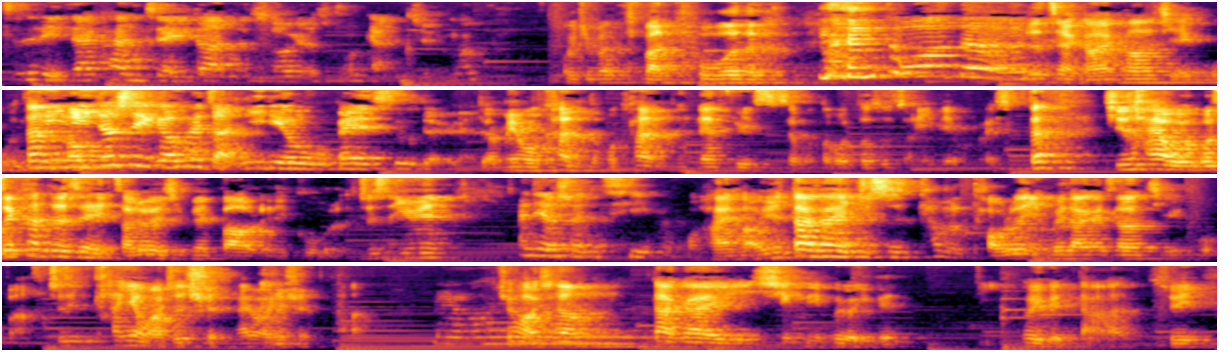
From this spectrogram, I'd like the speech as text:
就是你在看这一段的时候有什么感觉吗？我觉得蛮蛮拖的，蛮多我的。就这样赶快看到结果。但哦你你就是一个会转一点五倍速的人。对，没有我看我看 Netflix 什么的，我都是转一点五倍速。但其实还有我我在看这之前早就已经被爆雷过了，就是因为那你有生气吗？我还好，因为大概就是他们讨论也会大概知道结果吧，就是他要么就选他，要么就选他，就好像大概心里会有一个底，会有一个答案，所以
